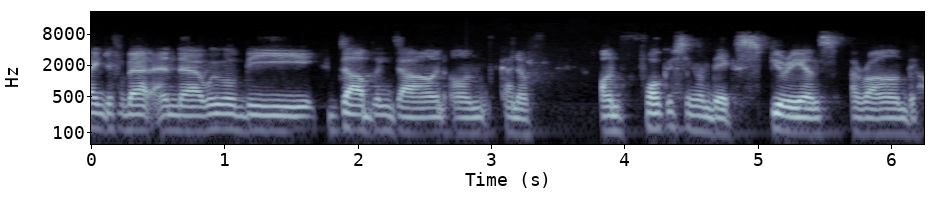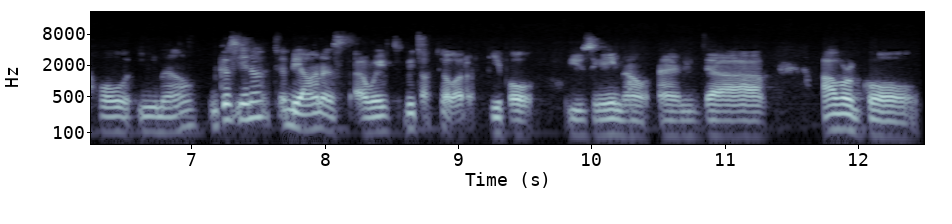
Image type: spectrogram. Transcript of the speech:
Thank you for that. And uh, we will be doubling down on kind of on focusing on the experience around the whole email because you know to be honest, uh, we we talked to a lot of people using email, and uh, our goal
